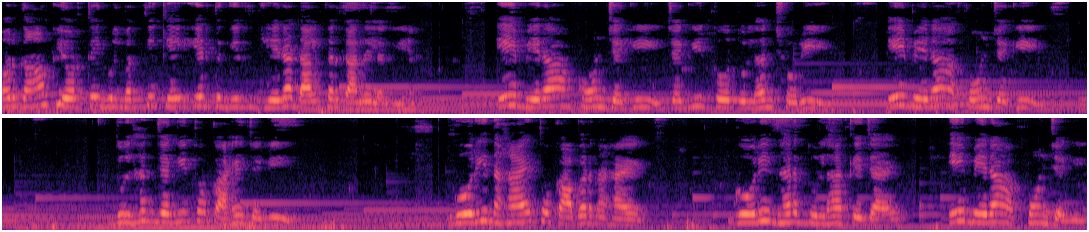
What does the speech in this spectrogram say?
और गाँव की औरतें गुलबत्ती के इर्द गिर्द घेरा डालकर गाने लगी हैं। ए बेरा कौन जगी जगी तो दुल्हन छोरी। ए बेरा कौन जगी, दुल्हन जगी तो काहे जगी। गोरी नहाए तो काबर नहाए, गोरी घर दुल्हा के जाए। ए बेरा कौन जगी।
